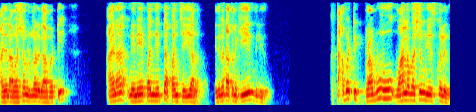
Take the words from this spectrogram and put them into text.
అది నా వశంలో ఉన్నాడు కాబట్టి ఆయన నేను ఏ పని చెప్తే ఆ పని చెయ్యాల. ఎందుకంటే అతనికి ఏం తెలియదు కాబట్టి ప్రభువు వాళ్ళ వశం చేసుకోలేదు.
